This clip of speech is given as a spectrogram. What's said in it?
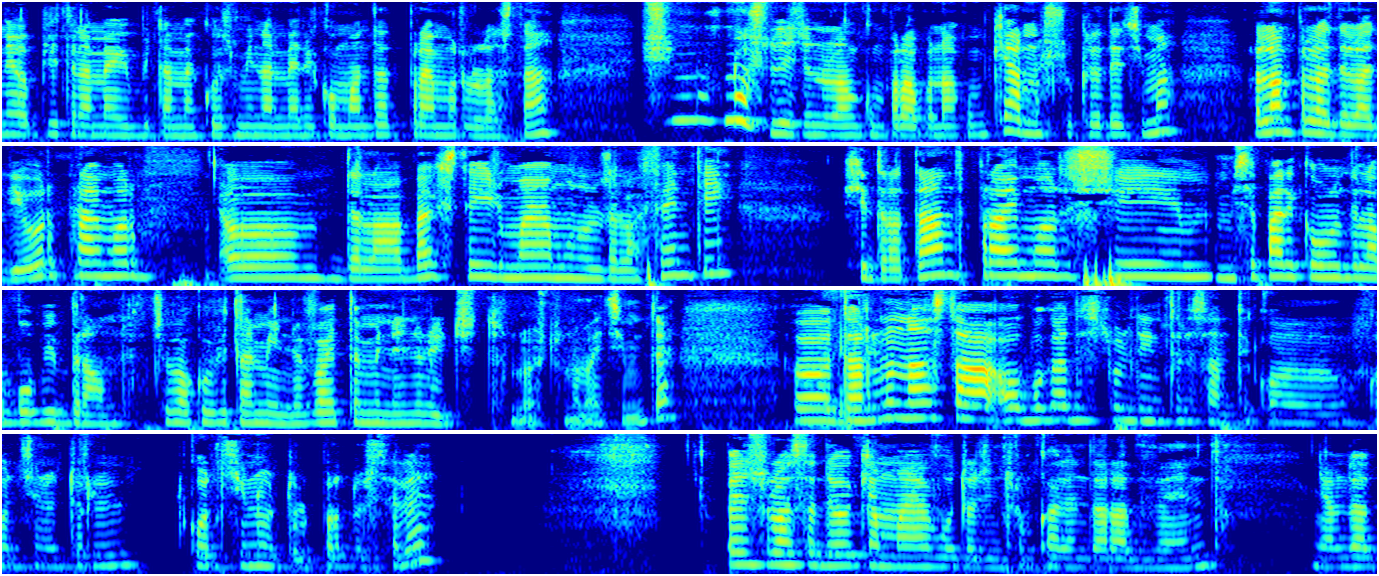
uh, prietena mea, iubita mea, Cosmina, mi-a recomandat primerul ăsta și nu, nu știu de ce nu l-am cumpărat până acum, chiar nu știu, credeți-mă. Îl am pe la de la Dior Primer, uh, de la Backstage mai am unul de la Fenty, hidratant primer și mi se pare că unul de la Bobbi Brown, ceva cu vitamine, vitamin enriched, nu știu, nu mai țin minte. Uh, dar luna asta au băgat destul de interesante conținutul, conținutul, produsele. Pensul asta de ochi am mai avut-o dintr-un calendar advent. I-am dat,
